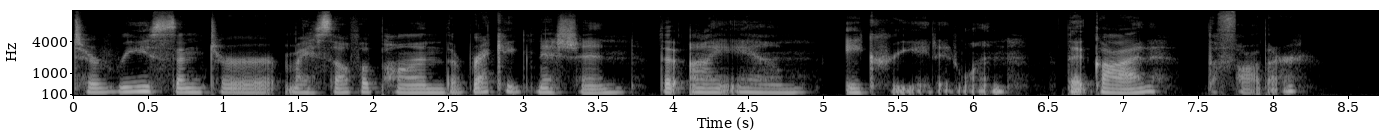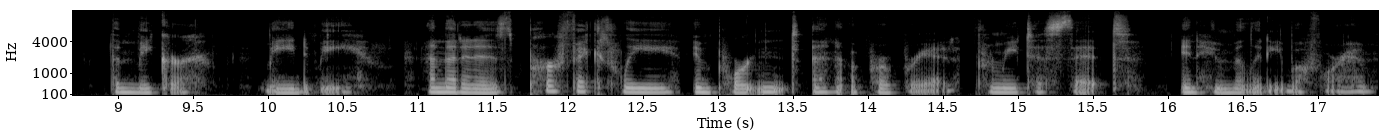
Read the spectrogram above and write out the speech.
to recenter myself upon the recognition that I am a created one, that God, the Father, the Maker, made me and that it is perfectly important and appropriate for me to sit in humility before Him.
